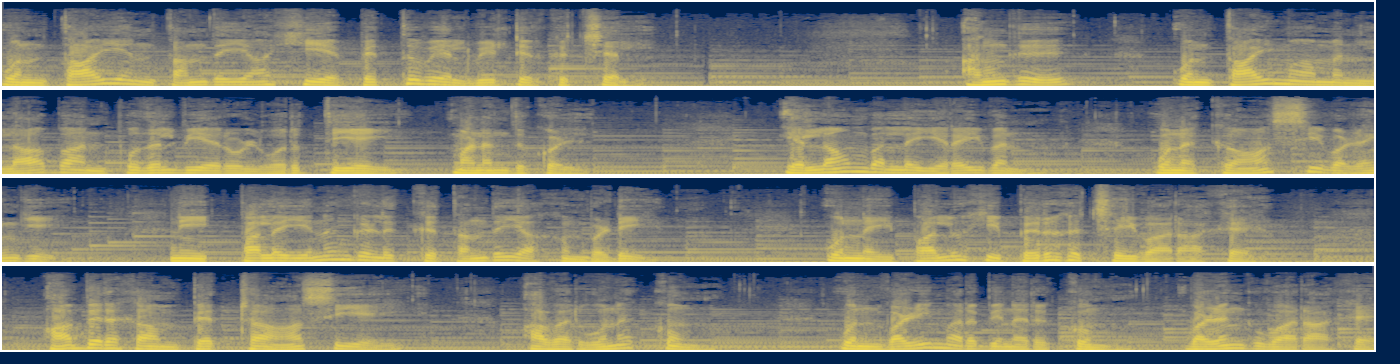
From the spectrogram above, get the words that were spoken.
உன் தாயின் தந்தையாகிய பெத்துவேல் வீட்டிற்கு செல். அங்கு உன் தாய்மாமன் லாபான் புதல்வியருள் ஒருத்தியை மணந்து கொள் எல்லாம் வல்ல இறைவன் உனக்கு ஆசி வழங்கி நீ பல இனங்களுக்கு தந்தையாகும்படி உன்னை பலுகி பெருகச் செய்வாராக. ஆபிரகாம் பெற்ற ஆசியை அவர் உனக்கும் உன் வழிமரபினருக்கும் வழங்குவாராக.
